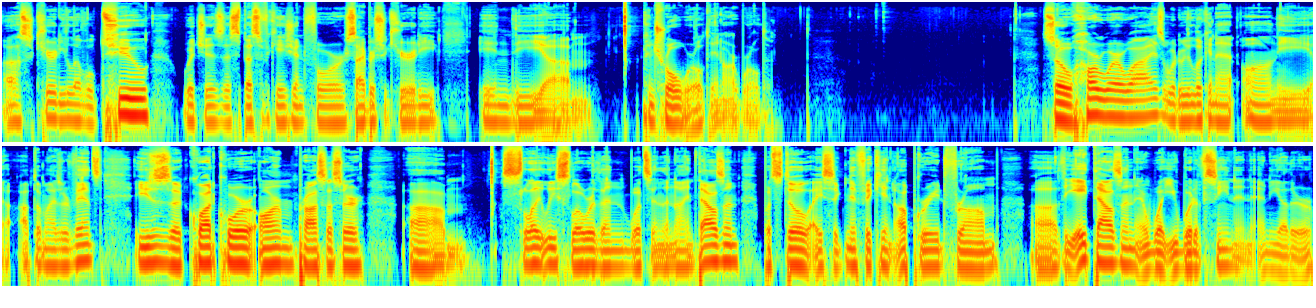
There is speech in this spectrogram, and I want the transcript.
uh, security level 2, which is a specification for cybersecurity in the um, control world, in our world. So hardware wise, what are we looking at on the uh, Optimizer Advanced? It uses a quad core ARM processor, um, slightly slower than what's in the 9000, but still a significant upgrade from uh, the 8000 and what you would have seen in any other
